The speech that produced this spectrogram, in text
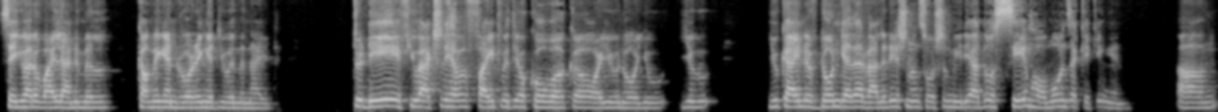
say you had a wild animal coming and roaring at you in the night today if you actually have a fight with your coworker or you know you you you kind of don't get that validation on social media those same hormones are kicking in. Um,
